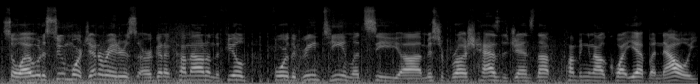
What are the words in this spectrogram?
so I would assume more generators are going to come out on the field for the green team. Let's see, uh, Mr. Brush has the gens, not pumping them out quite yet, but now he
